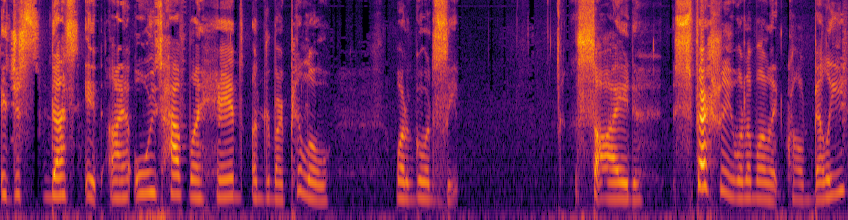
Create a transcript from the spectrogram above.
It just, that's it. I always have my hands under my pillow when I'm going to sleep. Side, especially when I'm on like on belly.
